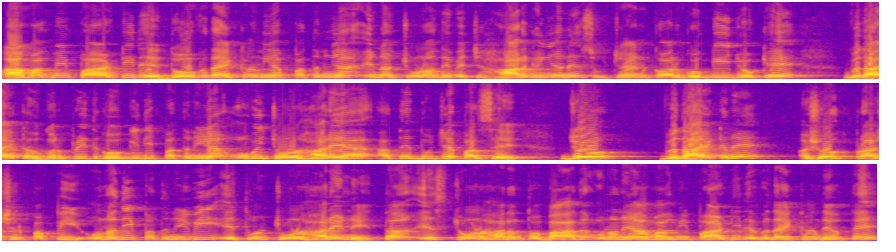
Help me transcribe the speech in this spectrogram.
ਆਮ ਆਦਮੀ ਪਾਰਟੀ ਦੇ ਦੋ ਵਿਧਾਇਕਾਂ ਦੀਆਂ ਪਤਨੀਆਂ ਇਹਨਾਂ ਚੋਣਾਂ ਦੇ ਵਿੱਚ ਹਾਰ ਗਈਆਂ ਨੇ। ਸੁਖਚੈਨ ਕੌਰ ਗੋਗੀ ਜੋ ਕਿ ਵਿਧਾਇਕ ਗੁਰਪ੍ਰੀਤ ਗੋਗੀ ਦੀ ਪਤਨੀ ਹੈ, ਉਹ ਵੀ ਚੋਣ ਹਾਰੇ ਹੈ ਅਤੇ ਦੂਜੇ ਪਾਸੇ ਜੋ ਵਿਧਾਇਕ ਨੇ ਅਸ਼ੋਕ ਪ੍ਰਾਸ਼ਰ ਪੱਪੀ, ਉਹਨਾਂ ਦੀ ਪਤਨੀ ਵੀ ਇਥੋਂ ਚੋਣ ਹਾਰੇ ਨੇ। ਤਾਂ ਇਸ ਚੋਣ ਹਾਰਨ ਤੋਂ ਬਾਅਦ ਉਹਨਾਂ ਨੇ ਆਮ ਆਦਮੀ ਪਾਰਟੀ ਦੇ ਵਿਧਾਇਕਾਂ ਦੇ ਉੱਤੇ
